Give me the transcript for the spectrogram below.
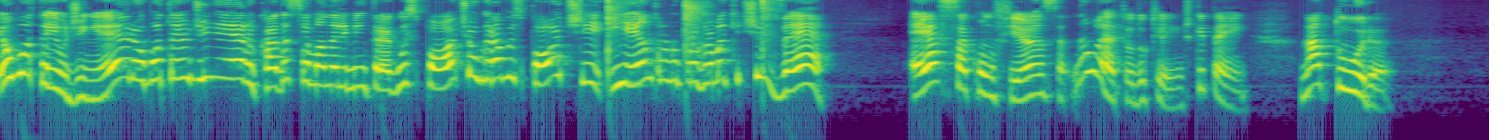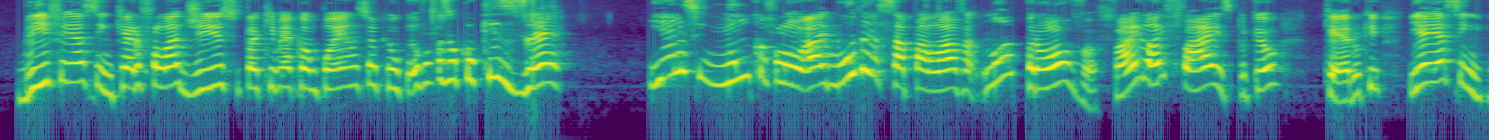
Eu botei o dinheiro, eu botei o dinheiro. Cada semana ele me entrega o spot, eu gravo o spot e, e entro no programa que tiver. Essa confiança não é todo cliente que tem. Natura, Briefing é assim, quero falar disso, tá aqui minha campanha, não sei o que, eu vou fazer o que eu quiser. E ela assim, nunca falou, ai, muda essa palavra, não aprova, vai lá e faz, porque eu quero que. E aí assim,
